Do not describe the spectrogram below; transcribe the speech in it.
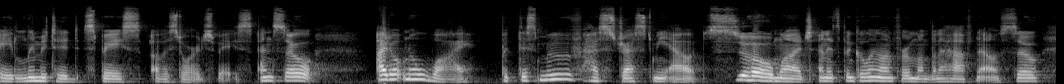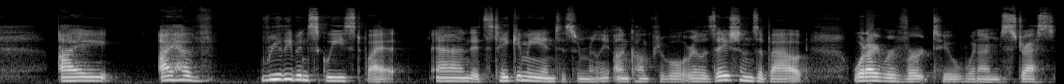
a, limited space of a storage space. And so I don't know why, but this move has stressed me out so much and it's been going on for a month and a half now. So I I have really been squeezed by it and it's taken me into some really uncomfortable realizations about what I revert to when I'm stressed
